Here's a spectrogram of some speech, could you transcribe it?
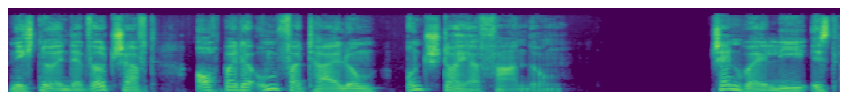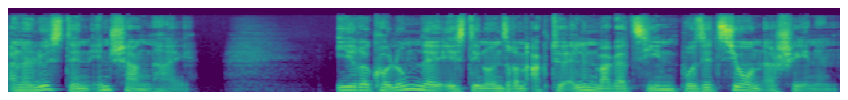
nicht nur in der Wirtschaft, auch bei der Umverteilung und Steuerfahndung. Chen Wei Li ist Analystin in Shanghai. Ihre Kolumne ist in unserem aktuellen Magazin Position erschienen.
